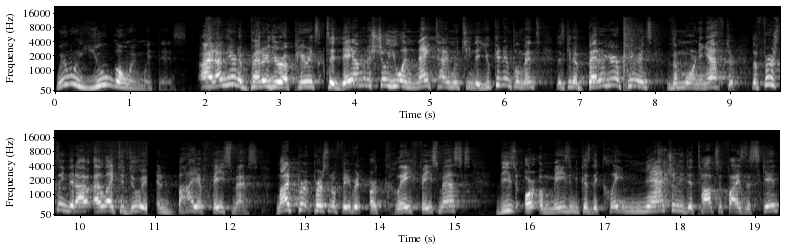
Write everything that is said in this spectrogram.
where were you going with this? All right, I'm here to better your appearance. Today, I'm gonna show you a nighttime routine that you can implement that's gonna better your appearance the morning after. The first thing that I, I like to do is and buy a face mask. My per personal favorite are clay face masks. These are amazing because the clay naturally detoxifies the skin.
